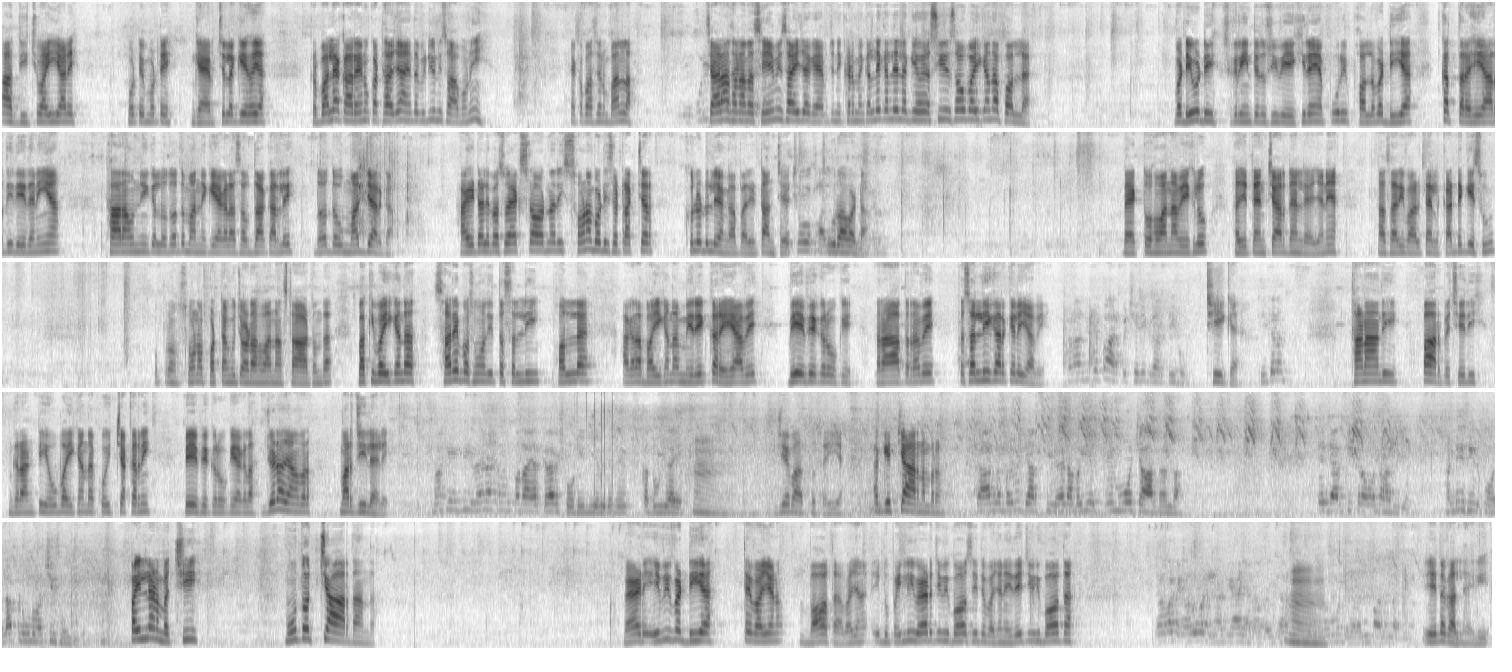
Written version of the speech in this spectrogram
ਆਦੀ ਚਵਾਈ ਵਾਲੇ। ਮੋਟੇ ਮੋਟੇ ਗੈਪ 'ਚ ਲੱਗੇ ਹੋਏ ਆ। ਕਿਰਪਾਲਿਆ ਕਰ ਇਹਨੂੰ ਇਕੱਠਾ ਜਾ ਐਂ ਤਾਂ ਵੀਡੀਓ ਨਹੀਂ ਸਾਫ਼ ਹੋਣੀ। ਇੱਕ ਪਾਸੇ ਨੂੰ ਬੰਨ ਲਾ। ਚਾਰਾਂ ਥਣਾ ਦਾ ਸੇਮ ਹੀ ਸਾਈਜ਼ ਆ, ਗੈਪ 'ਚ ਨਿਕੜ ਮੈਂ ਕੱਲੇ ਕੱਲੇ ਲੱਗੇ ਹੋਏ 80 100 ਬਾਈ ਕਹਿੰਦਾ ਫੁੱਲ ਹੈ। ਵੱਡੀ ਵੱਡੀ ਸਕਰੀਨ ਤੇ ਤੁਸੀਂ ਵੇਖ ਹੀ ਰਹੇ ਆ ਪੂਰੀ ਫੁੱਲ ਵੱਡੀ ਆ 71000 ਦੀ ਦੇ ਦੇਣੀ ਆ। 18 19 ਕਿਲੋ ਦੁੱਧ ਮੰਨ ਕੇ ਅਗਲਾ ਸੌਦਾ ਕਰ ਲੇ ਦੁੱਧ ਦਊ ਮੱਝ ਵਰਗਾ। ਹਾਈਟ ਵਾਲੇ ਪਾਸੋਂ ਐਕਸਟਰਾ ਆਰਡੀਨਰੀ ਸੋਹਣਾ ਬੋਡੀ ਸਟਰਕਚਰ ਖੁੱਲੇ ਡੁੱਲੇ ਅੰਗਾ ਪਾਰੀ ਢਾਂਚੇ। ਪੂਰਾ ਵੱਡਾ। ਬੈਕ ਤੋਂ ਹਵਾਨਾ ਵੇਖ ਲਓ ਹਜੇ 3-4 ਦਿਨ ਲੈ ਜਾਣੇ ਆ। ਆ ਸਾਰੀ ਵਾਲ ਢਿੱਲ ਕੱਢ ਕੇ ਸੂ। ਉੱਪਰੋਂ ਸੋਹਣਾ ਫੁੱਟਾਂ ਕੋ ਚੌੜਾ ਹਵਾਨਾ ਸਟਾਰਟ ਹੁੰਦਾ। ਬਾਕੀ ਬਾਈ ਕਹਿੰਦਾ ਸਾਰੇ ਪਸ਼ੂਆਂ ਦੀ ਤਸੱਲੀ ਫੁੱਲ ਹੈ। ਅਗਲਾ ਬਾਈ ਕਹਿੰਦਾ ਮੇਰੇ ਘਰੇ ਆਵੇ ਬੇਫਿਕਰ ਹੋ ਕੇ ਰਾਤ ਰਵੇ ਤਸੱਲੀ ਕਰਕੇ ਲੈ ਜਾਵੇ ਖਾਣਾ ਦੀ ਤੇ ਭਾਰ ਪਿੱਛੇ ਦੀ ਗਾਰੰਟੀ ਹੋ ਠੀਕ ਹੈ। ਠੀਕ ਹੈ ਨਾ? ਥਾਣਾ ਦੀ ਭਾਰ ਪਿੱਛੇ ਦੀ ਗਾਰੰਟੀ ਹੋਊ। ਬਾਈ ਕਹਿੰਦਾ ਕੋਈ ਚੱਕਰ ਨਹੀਂ ਬੇਫਿਕਰ ਹੋ ਕੇ ਅਗਲਾ ਜਿਹੜਾ ਜਾਨਵਰ ਮਰਜ਼ੀ ਲੈ ਲੇ। ਬਾਕੀ ਏਡੀ ਵਹਿਣਾ ਤੁਹਾਨੂੰ ਪਤਾ ਯਾਰ ਕਿਹੜਾ ਛੋਟੀ ਜੀ ਵੀ ਕਿਤੇ ਕਦੂ ਜਾਏ। ਹੂੰ ਇਹ ਬਾਤ ਤਾਂ ਸਹੀ ਹੈ। ਅੱਗੇ 4 ਨੰਬਰ। ਚਾਰ ਨੰਬਰ ਵੀ ਜਰਸੀ ਵਹਿੜਾ ਬਈ ਇਹ ਇਹ ਮੂੰਹ ਚਾਰ ਦੰਦ ਦਾ ਇਹ ਜਰਸੀ ਕ੍ਰੋਸ ਆ ਗਈ ਹੈ ਠੰਡੀ ਸੀਡ ਫੁੱਲ ਆ ਪਲੂਨ ਅੱਛੀ ਸੁਣਦੀ ਹੈ ਪਹਿਲਣ ਵੱਛੀ ਮੂੰਹ ਤੋਂ ਚਾਰ ਦੰਦ। ਵੈੜ ਇਹ ਵੀ ਵੱਡੀ ਆ ਤੇ ਵਜਨ ਬਹੁਤ ਆ। ਵਜਨ ਇਦੋਂ ਪਹਿਲੀ ਵੈੜ 'ਚ ਵੀ ਬਹੁਤ ਸੀ ਤੇ ਵਜਨ ਇਹਦੇ 'ਚ ਵੀ ਬਹੁਤ ਆ। ਤੇ ਵੱਡੀਆਂ ਨੂੰ ਵੱਡੀਆਂ ਕਿਹਾ ਬਈ ਇਹ ਤਾਂ ਗੱਲ ਹੈਗੀ ਆ।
